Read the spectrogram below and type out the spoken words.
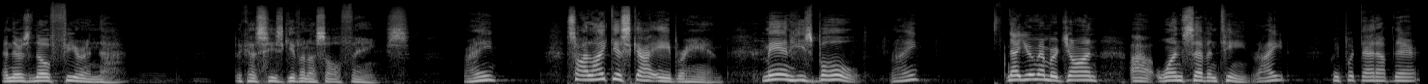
And there's no fear in that because He's given us all things, right? So I like this guy, Abraham. Man, he's bold, right? Now you remember John uh, 117, right? Can we put that up there?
